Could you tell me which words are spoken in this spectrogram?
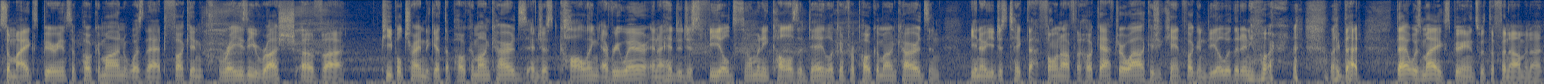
so my experience of Pokemon was that fucking crazy rush of uh, people trying to get the Pokemon cards and just calling everywhere. And I had to just field so many calls a day looking for Pokemon cards. And you know, you just take the phone off the hook after a while because you can't fucking deal with it anymore. like that, that was my experience with the phenomenon.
